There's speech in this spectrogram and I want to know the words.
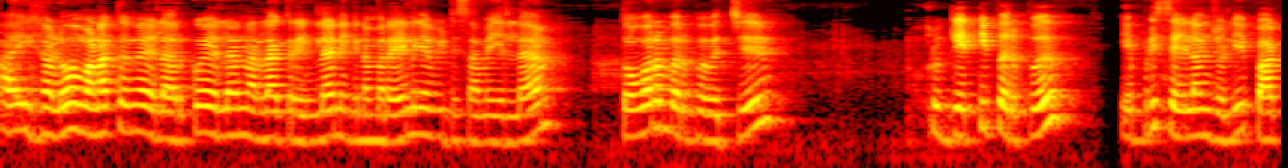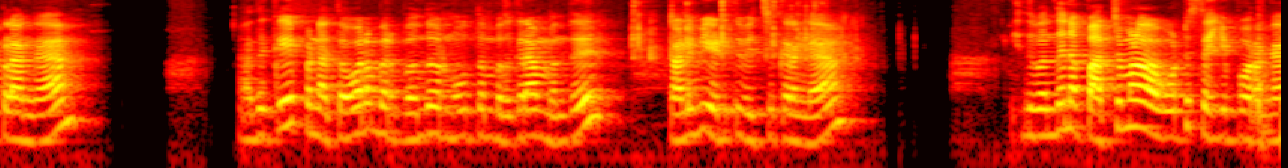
ஹாய் ஹலோ வணக்கங்க எல்லாருக்கும். எல்லாம் நல்லா இருக்கிறீங்களா? இன்றைக்கி நம்ம ரேணுகா வீட்டு சமையலில் துவரம் பருப்பை வச்சு ஒரு கெட்டி பருப்பு எப்படி செய்யலாம்னு சொல்லி பார்க்கலாங்க. அதுக்கு இப்போ நான் துவரம் பருப்பு வந்து ஒரு நூற்றம்பது கிராம் வந்து கழுவி எடுத்து வச்சுக்கிறேங்க. இது வந்து நான் பச்சை மிளகா போட்டு செய்ய போகிறேங்க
